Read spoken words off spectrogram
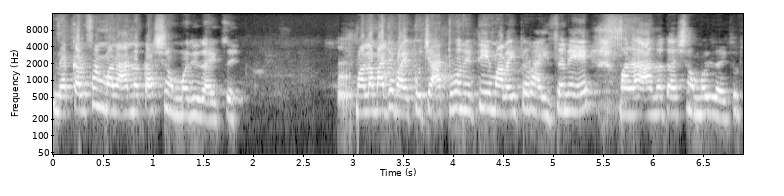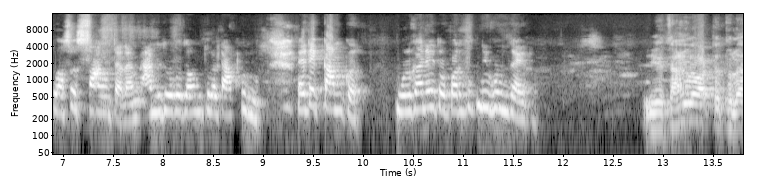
लेकाला सांग मला अनाथ आश्रममध्ये जायचंय. मला माझ्या बायकोची आठवण येते मला इथं राहायचं नाही. मला अनाथ आश्रममध्ये जायचं तू असं सांग त्याला आम्ही दोघं जाऊन तुला टाकून नाही ते काम कर. मुलगा नाही तोपर्यंत निघून जाय तू हे चांगलं वाटतं तुला?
